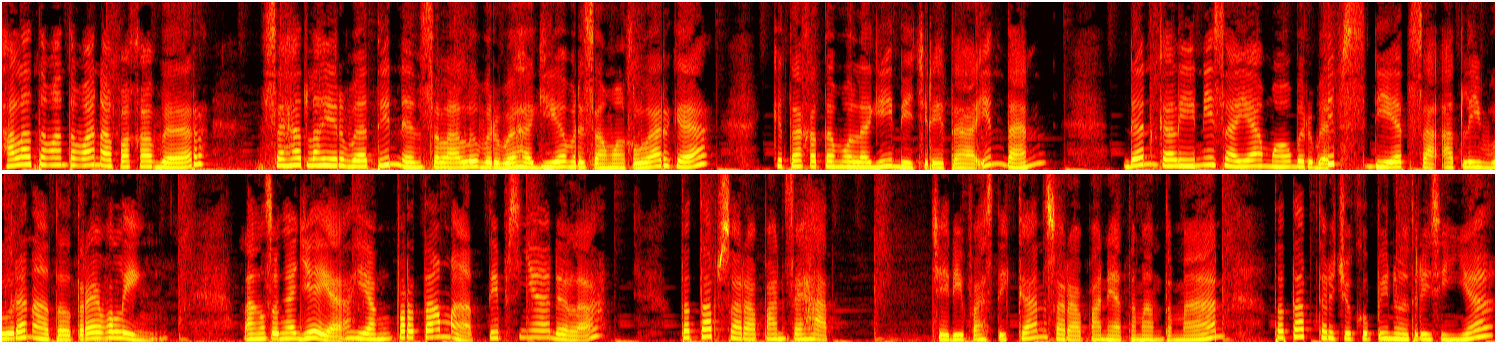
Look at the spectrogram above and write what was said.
Halo teman-teman, apa kabar? Sehat lahir batin dan selalu berbahagia bersama keluarga. Kita ketemu lagi di cerita Intan. Dan kali ini saya mau berbagi tips diet saat liburan atau traveling. Langsung aja ya, yang pertama tipsnya adalah tetap sarapan sehat. Jadi pastikan sarapannya teman-teman tetap tercukupi nutrisinya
